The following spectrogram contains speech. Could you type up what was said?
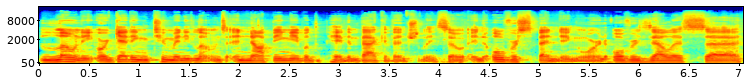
loaning or getting too many loans and not being able to pay them back eventually. So an overspending or an overzealous uh,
